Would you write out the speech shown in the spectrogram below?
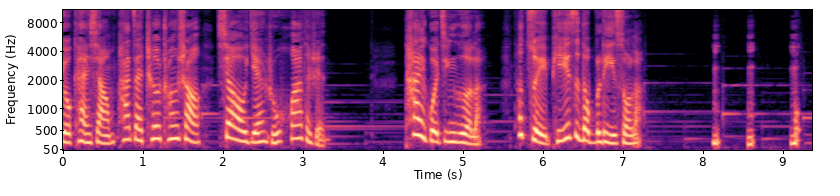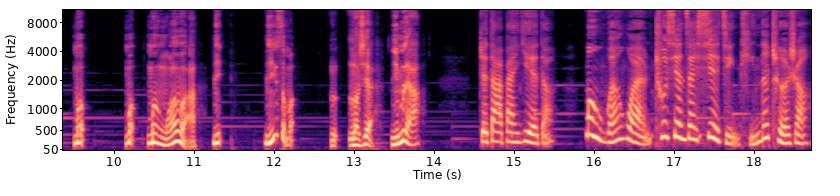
又看向趴在车窗上笑颜如花的人，太过惊愕了，他嘴皮子都不利索了。孟孟孟孟孟婉婉，你你怎么？老谢，你们俩？这大半夜的，孟婉婉出现在谢景亭的车上。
